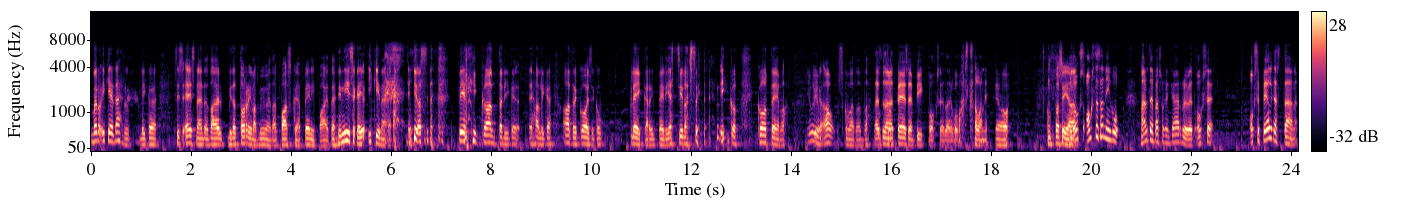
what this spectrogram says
mä en oo ikinä nähnyt niinkö, siis ees näitä jotain, mitä torilla myy tai paskoja pelipaitoja, niin niissäkään ei oo ikinä, ei oo sitä pelin kantta niinkö, ihan niinkö Atre Koisi, kun pleikkarin peli, ja sit siinä on se niinkö kotelo. Joo, joo. uskomatonta. Tai sitten näitä PCn Big Boxeja tai joku vastaava, niin Joo. Mut tosiaan, Mutta onks, onks tässä niinku, mä nyt en päässyt oikein kärryille, että onko se, onko se pelkästään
